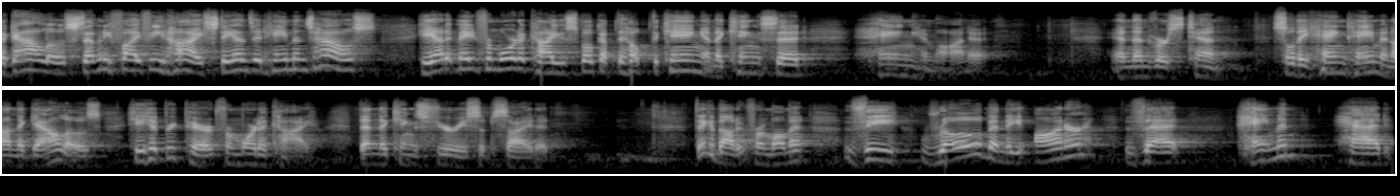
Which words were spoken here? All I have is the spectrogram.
a gallows 75 feet high stands at Haman's house. He had it made for Mordecai, who spoke up to help the king, and the king said, Hang him on it. And then verse 10 So they hanged Haman on the gallows he had prepared for Mordecai. Then the king's fury subsided. Think about it for a moment. The robe and the honor that Haman had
